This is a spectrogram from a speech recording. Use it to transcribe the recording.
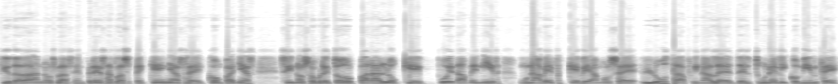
ciudadanos, las empresas, las pequeñas eh, compañías, sino sobre todo para lo que pueda venir una vez que veamos eh, luz al final eh, del túnel y comience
